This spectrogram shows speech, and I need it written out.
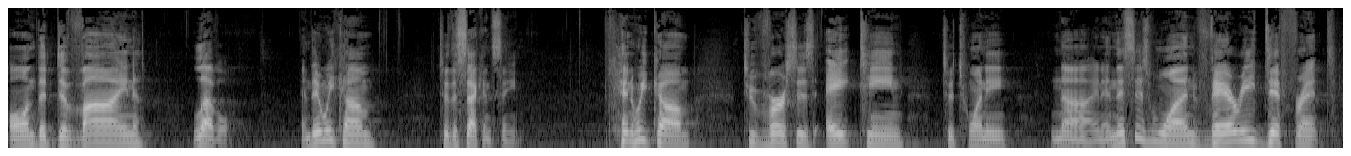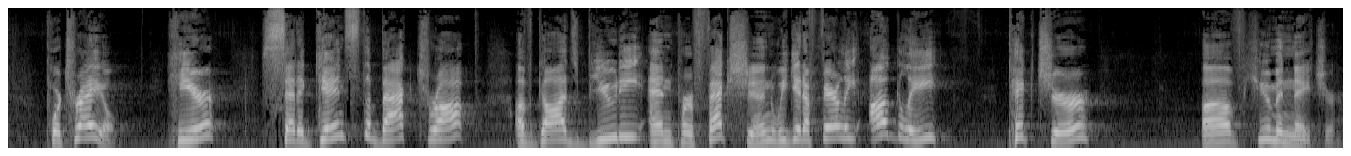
on the divine level. And then we come to the second scene. Then we come to verses 18 to 29. And this is one very different portrayal. Here, set against the backdrop of God's beauty and perfection, we get a fairly ugly picture of human nature,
